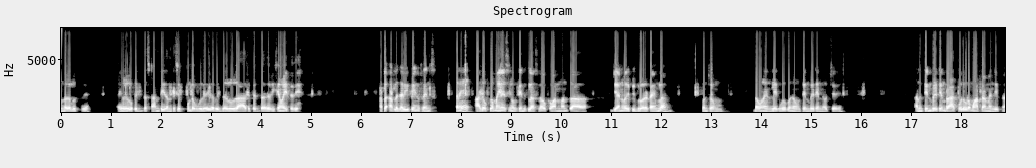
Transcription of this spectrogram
ఉండగలుగుతుంది? ఏదో పెద్ద స్టంట్ ఇదంతా చెప్పుకుంటా పోతే ఇక పెద్ద రోజు అది పెద్ద విషయం అవుతుంది అట్లా అట్లా జరిగిపోయింది ఫ్రెండ్స్ కానీ అదొక మైనస్ టెన్త్ క్లాస్లో ఒక వన్ మంత్ జనవరి ఫిబ్రవరి టైంలో కొంచెం డౌన్ అయింది. లేకపోతే కొంచెం టెన్ బై టెన్ వచ్చేది. అని టెన్ బై టెన్ రాకపోతే కూడా మాట్లాడనని చెప్పిన.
